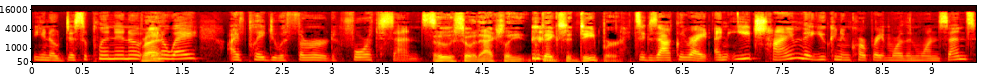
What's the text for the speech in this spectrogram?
you know, discipline in a, Right. in a way, I've played to a third, fourth sense. Oh, so it actually takes it deeper. It's exactly right. And each time that you can incorporate more than one sense,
